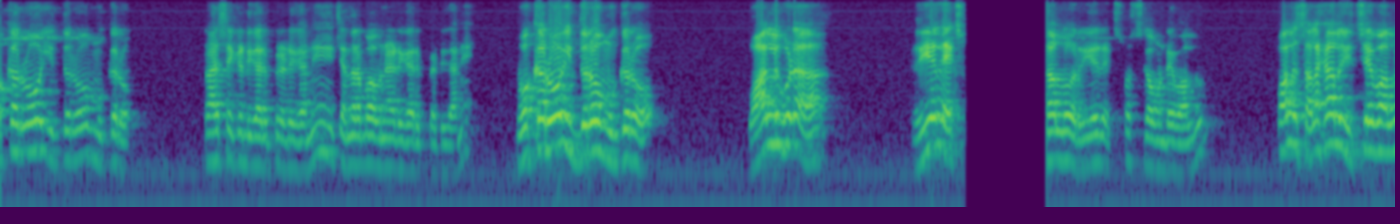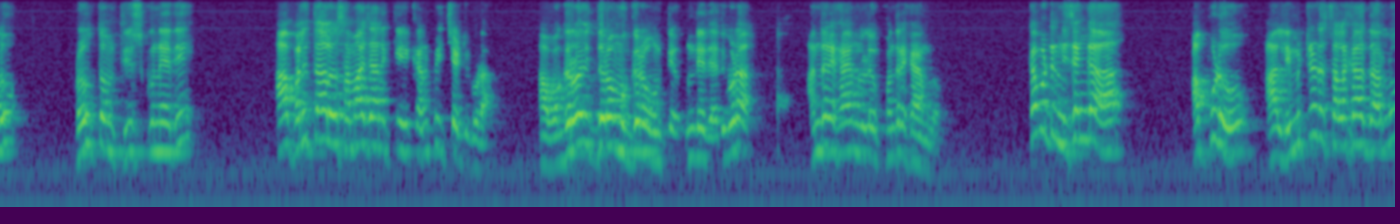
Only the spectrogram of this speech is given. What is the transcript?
ఒకరో ఇద్దరో ముగ్గురో రాజశేఖర రెడ్డి గారి పీరియడ్ కానీ చంద్రబాబు నాయుడు గారి పీరియడ్ కానీ ఒకరో ఇద్దరో ముగ్గురో వాళ్ళు కూడా రియల్ ఎక్స్పర్ట్స్లో రియల్ ఎక్స్పర్ట్స్గా ఉండేవాళ్ళు. వాళ్ళు సలహాలు ఇచ్చేవాళ్ళు ప్రభుత్వం తీసుకునేది ఆ ఫలితాలు సమాజానికి కనిపించేటి కూడా. ఆ ఒకరో ఇద్దరో ముగ్గురో ఉంటే ఉండేది. అది కూడా అందరి హయాంలో లేవు, కొందరి హయాంలో. కాబట్టి నిజంగా అప్పుడు ఆ లిమిటెడ్ సలహాదారులు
